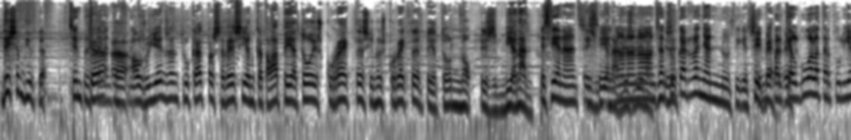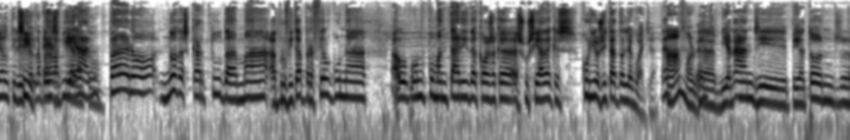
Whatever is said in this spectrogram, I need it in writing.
Deixa'm dir-te Sempre que eh, els oients han trucat per saber si en català peató és correcte, si no és correcte, peató no, és vianant. És vianant, sí, És sí. vianant, no, no, no, vianant. ens han És- trucat renyant-nos, diguéssim, Sí, bé, perquè bé. algú a la tertúlia ha Sí, utilitzat la paraula és vianant, piato. però no descarto demà aprofitar per fer alguna, algun comentari de cosa que associada que és curiositat del llenguatge. Eh? Ah, molt bé. Eh, vianants i peatons, eh,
